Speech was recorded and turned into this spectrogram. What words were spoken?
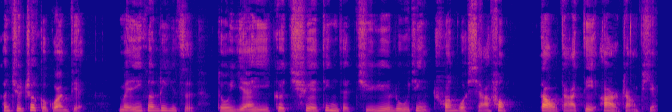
根据这个观点，每一个粒子都沿一个确定的局域路径穿过狭缝，到达第二张屏。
